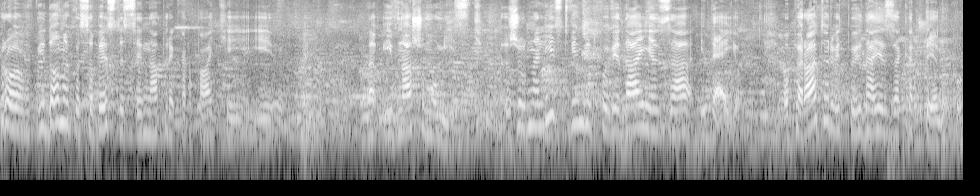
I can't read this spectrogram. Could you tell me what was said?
про відомих особистостей на Прикарпатті і, і в нашому місті. Журналіст він відповідає за ідею, оператор відповідає за картинку.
